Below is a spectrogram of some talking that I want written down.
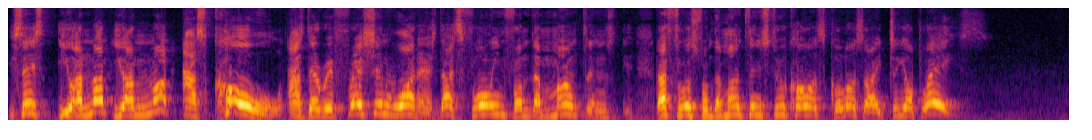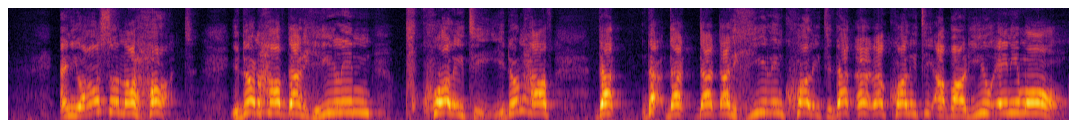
He says, you are, not, you are not as cold as the refreshing waters that's flowing from the mountains, that flows from the mountains through Colossae to your place. And you're also not hot. You don't have that healing quality. You don't have that, that, that, that, that healing quality, that, that, that quality about you anymore.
